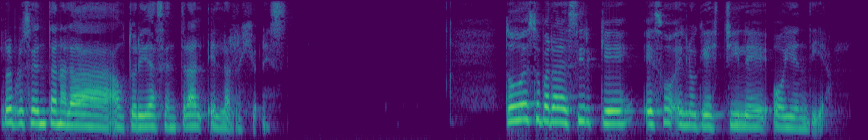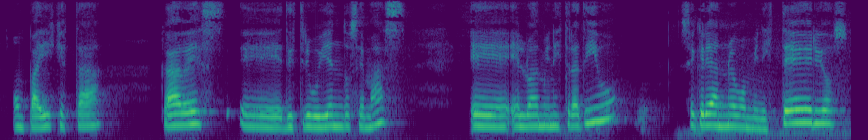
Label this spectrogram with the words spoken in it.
representan a la autoridad central en las regiones. Todo eso para decir que eso es lo que es Chile hoy en día, un país que está cada vez eh, distribuyéndose más eh, en lo administrativo, se crean nuevos ministerios,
